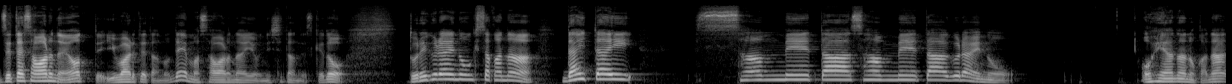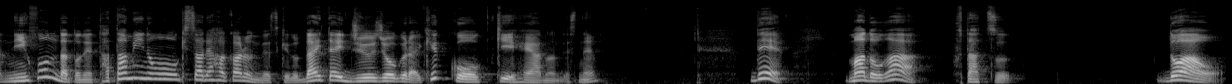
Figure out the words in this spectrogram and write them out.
絶対触るなよって言われてたので、まあ、触らないようにしてたんですけどどれぐらいの大きさかな？だいたい3メーター3メーターぐらいのお部屋なのかな？日本だとね畳の大きさで測るんですけどだいたい10畳ぐらい。結構大きい部屋なんですね。で窓が2つ。ドアを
